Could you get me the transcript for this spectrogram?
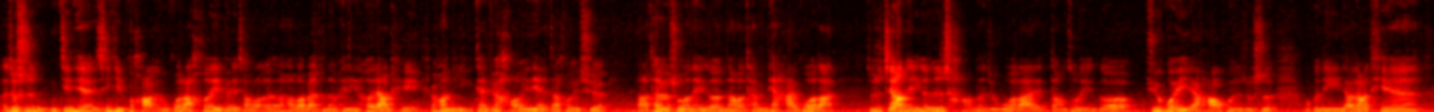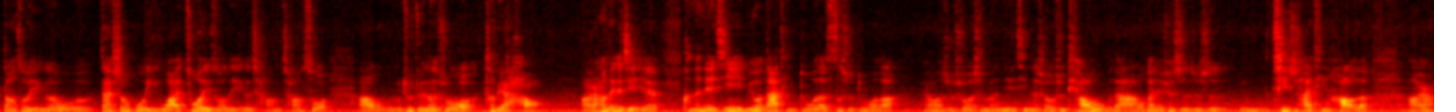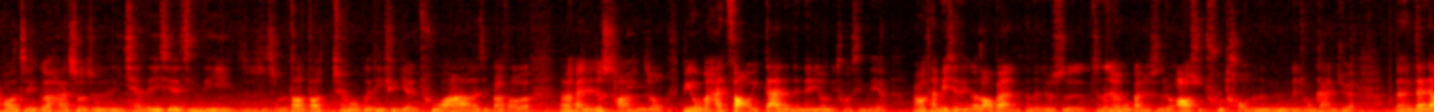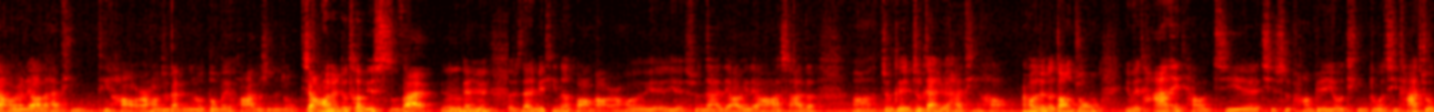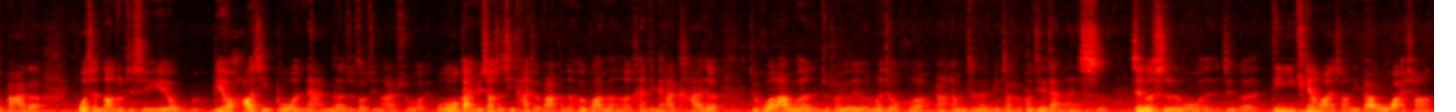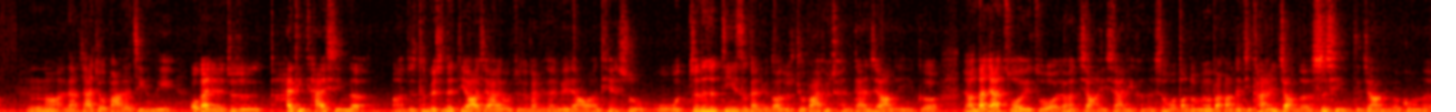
呃，就是你今天心情不好，我过来喝一杯，小老呃，然后老板可能陪你喝两瓶，然后你感觉好一点再回去，啊，他就说那个，那他明天还过来，就是这样的一个日常的就过来当做一个聚会也好，或者就是我跟你聊聊天，当做一个我在生活以外坐一坐的一个场场所啊，我就觉得说特别好啊。然后那个姐姐可能年纪比我大挺多的，四十多了，然后就说什么年轻的时候是跳舞的，我感觉确实就是嗯气质还挺好的。啊，然后这个还说就是以前的一些经历，就是什么到到全国各地去演出啊，乱七八糟的，然后感觉就是好像是那种比我们还早一代的那那种女同性恋。然后他面前那个老板可能就是真的就是我感觉是那种二十出头的那那种感觉，但是但两个人聊的还挺挺好，然后就感觉那种东北话就是那种讲上去就特别实在，就感觉我就在那边听的慌嘛，然后也也顺带聊一聊啊啥的，啊就给就感觉还挺好。然后这个当中，因为他那条街其实旁边有挺多其他酒吧的，过程当中其实也有也有好几波男的就走进来说，我感觉像是其他酒吧可能会关门了，看这边还开着，就过来问，就说有有什么酒喝，然后他们就在那边讲说不接待男士。这个是我这个第一天晚上，礼拜五晚上啊两家酒吧的经历，我感觉就是还挺开心的啊，就特别是那第二家，我就是感觉在那边聊完天，是我我真的是第一次感觉到，就是酒吧去承担这样的一个让大家坐一坐，然后讲一下你可能生活当中没有办法跟其他人讲的事情的这样的一个功能。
